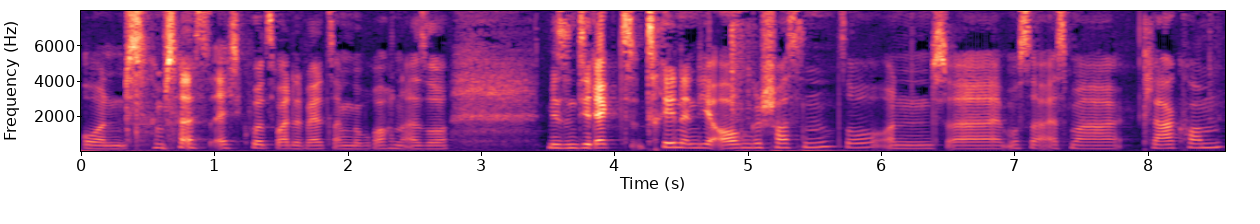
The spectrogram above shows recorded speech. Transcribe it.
und das ist echt kurz war der Welt zusammengebrochen. Also mir sind direkt Tränen in die Augen geschossen so und äh, musste erstmal klarkommen.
